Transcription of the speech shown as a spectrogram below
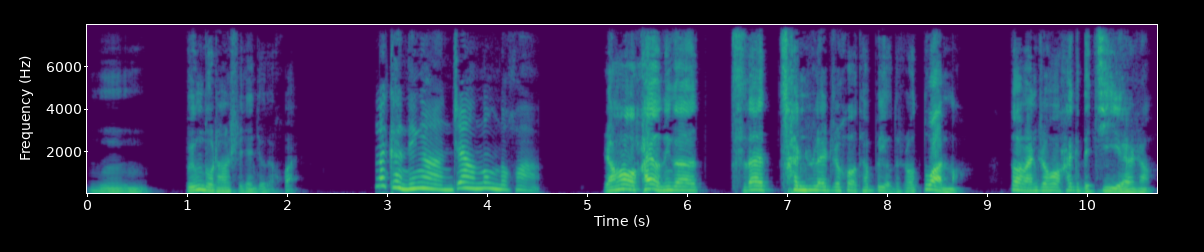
嗯，不用多长时间就得坏。那肯定啊，你这样弄的话，然后还有那个磁带抻出来之后，它不有的时候断吗？断完之后还给它接上，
